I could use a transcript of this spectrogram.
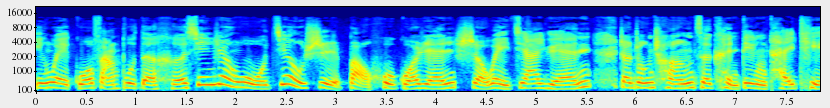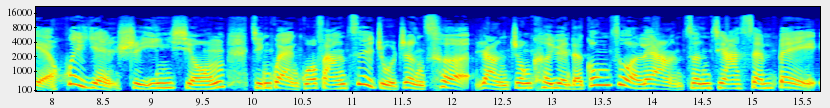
因为国防部的核心任务就是保护国人、守卫家园。张忠诚则肯定台铁慧眼是英雄，尽管国防自主政策让中科院的工作量增加三倍，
